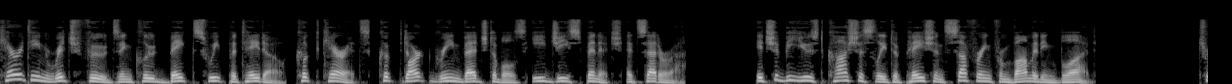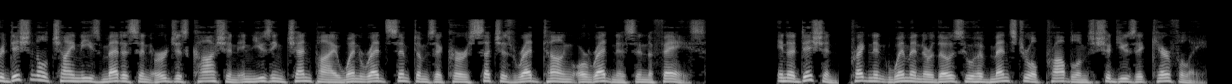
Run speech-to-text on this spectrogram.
Carotene-rich foods include baked sweet potato, cooked carrots, cooked dark green vegetables e.g. spinach, etc. It should be used cautiously to patients suffering from vomiting blood. Traditional Chinese medicine urges caution in using chenpi when red symptoms occur such as red tongue or redness in the face. In addition, pregnant women or those who have menstrual problems should use it carefully.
